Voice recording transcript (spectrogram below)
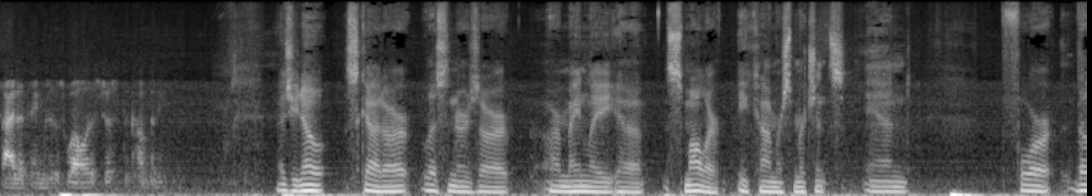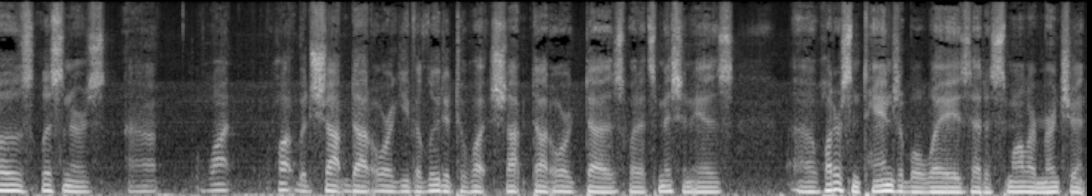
side of things as well as just the company. As you know, Scott, our listeners are are mainly uh, smaller e-commerce merchants, and for those listeners, uh, what what would shop.org? You've alluded to what shop.org does, what its mission is. Uh, what are some tangible ways that a smaller merchant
